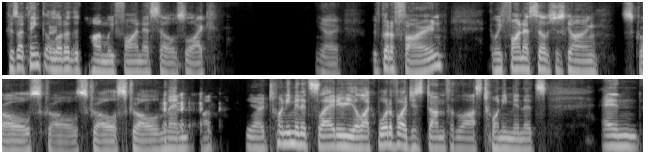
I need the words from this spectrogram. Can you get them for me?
Because I think a lot of the time we find ourselves like, you know, we've got a phone and we find ourselves just going scroll, scroll, scroll, scroll, and then like, you know, 20 minutes later, you're like, what have I just done for the last 20 minutes? And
